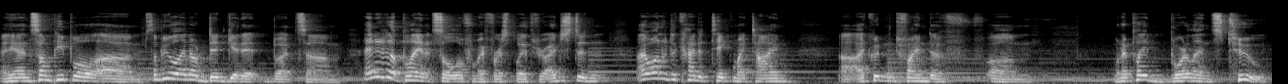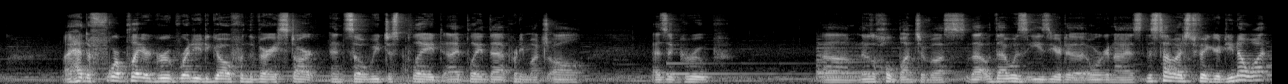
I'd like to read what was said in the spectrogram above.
And some people, um, some people I know did get it, but um, I ended up playing it solo for my first playthrough. I just didn't. I wanted to kind of take my time. Uh, I couldn't find a. Um, when I played Borderlands 2, I had a four-player group ready to go from the very start, and so we just played, and I played that pretty much all as a group. Um, there was a whole bunch of us. That that was easier to organize. This time I just figured, you know what?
